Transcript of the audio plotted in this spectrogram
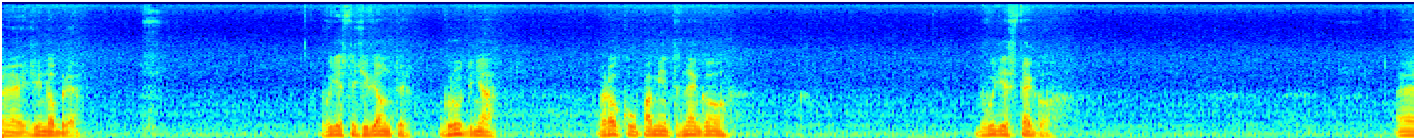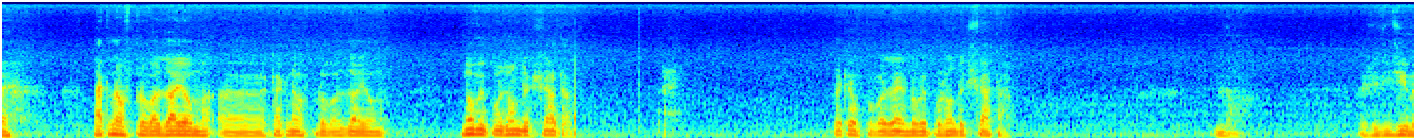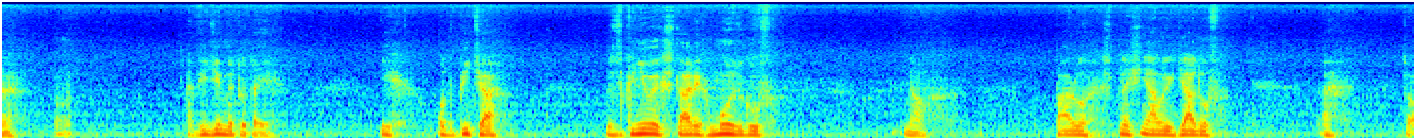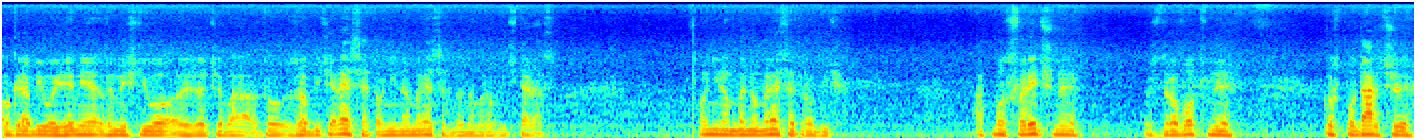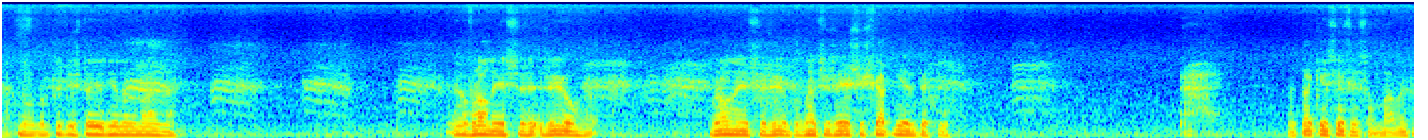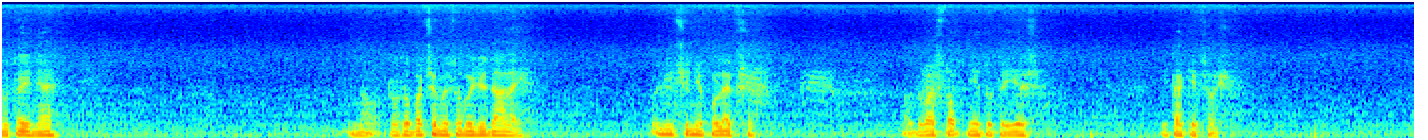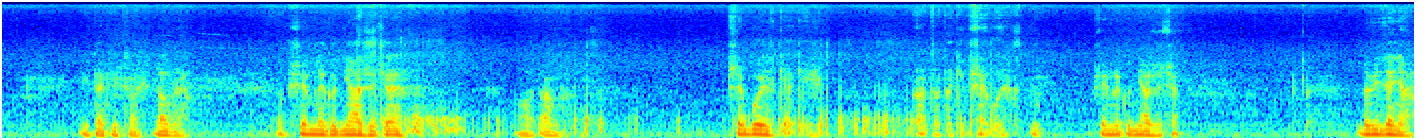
E, Dzień dobry. 29 grudnia roku pamiętnego 20. E, tak nam wprowadzają, e, tak nam wprowadzają nowy porządek świata. Tak nam wprowadzają nowy porządek świata. No. Że widzimy, widzimy tutaj ich odbicia zgniłych starych mózgów. No. Paru spleśniałych dziadów, eh, co ograbiło ziemię, wymyśliło, że trzeba to zrobić reset. Oni nam reset będą robić teraz. Oni nam będą reset robić. Atmosferyczny, zdrowotny, gospodarczy. No, no przecież to jest nienormalne. Wrony jeszcze ży- żyją. Wrony jeszcze żyją, to znaczy, że jeszcze świat nie zdechł. No takie syfy są, mamy tutaj, nie? No, to zobaczymy co będzie dalej. Tu nic się nie polepszy. O dwa stopnie tutaj jest. I takie coś. I takie coś. Dobra. To przyjemnego dnia życzę. O tam. Przebłysk jakiś. A to taki przebłysk. Przyjemnego dnia życzę. Do widzenia.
